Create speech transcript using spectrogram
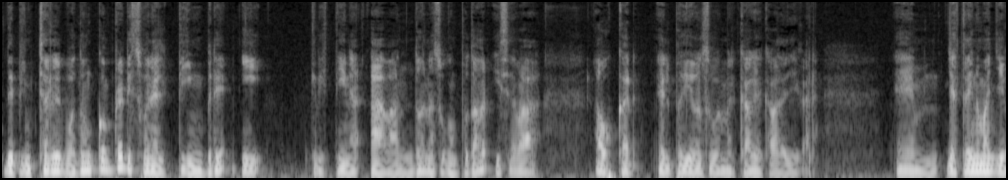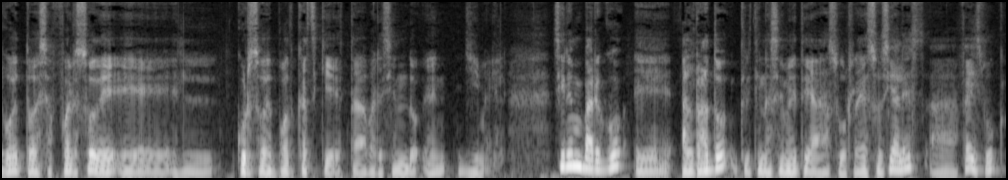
de pinchar el botón comprar y suena el timbre y Cristina abandona su computador y se va a buscar el pedido del supermercado que acaba de llegar. Em, y hasta ahí nomás llegó todo ese esfuerzo del de, eh, curso de podcast que estaba apareciendo en Gmail. Sin embargo, eh, al rato Cristina se mete a sus redes sociales, a Facebook,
